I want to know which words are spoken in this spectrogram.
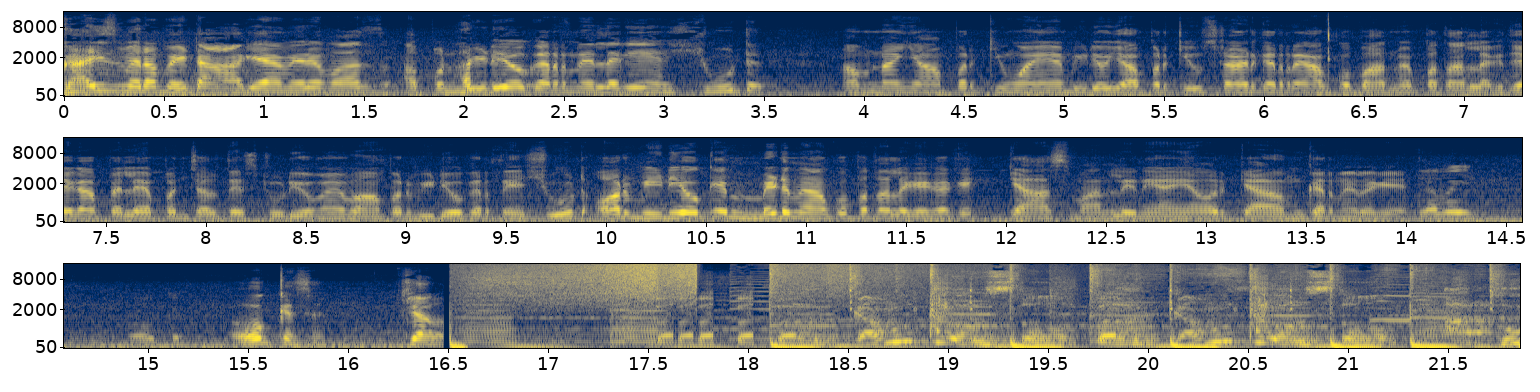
गाइस मेरा बेटा आ गया मेरे पास। अपन वीडियो करने लगे हैं। शूट हम ना यहाँ पर क्यों आए हैं? वीडियो यहाँ पर क्यों स्टार्ट कर रहे हैं? आपको बाद में पता लग जाएगा। पहले अपन चलते हैं स्टूडियो में वहाँ पर वीडियो करते हैं शूट और वीडियो के मिड में आपको पता लगेगा कि क्या सामान लेने आए हैं और क्या हम करने लगे हैं। भाई। ओके। ओके सर चलो। Welcome दोस्तों welcome दोस्तों आथू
